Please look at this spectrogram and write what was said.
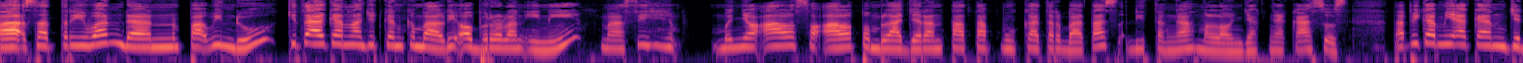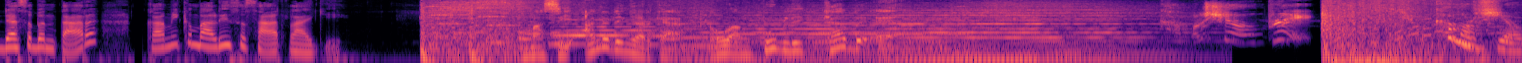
Pak Satriwan dan Pak Windu, kita akan lanjutkan kembali obrolan ini masih menyoal soal pembelajaran tatap muka terbatas di tengah melonjaknya kasus. Tapi kami akan jeda sebentar, kami kembali sesaat lagi. Masih Anda dengarkan Ruang Publik KBR. Commercial break. Commercial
